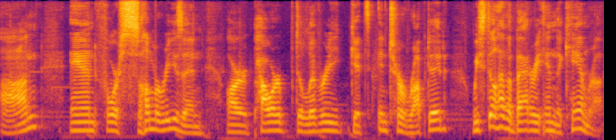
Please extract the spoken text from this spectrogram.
on and for some reason our power delivery gets interrupted, we still have a battery in the camera.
